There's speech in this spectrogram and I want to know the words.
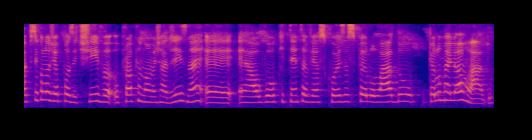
a psicologia positiva, o próprio nome já diz, né? É, é algo que tenta ver as coisas pelo lado, pelo melhor lado.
